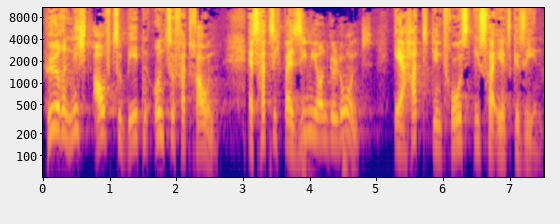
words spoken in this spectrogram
Höre nicht auf zu beten und zu vertrauen. Es hat sich bei Simeon gelohnt. Er hat den Trost Israels gesehen.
